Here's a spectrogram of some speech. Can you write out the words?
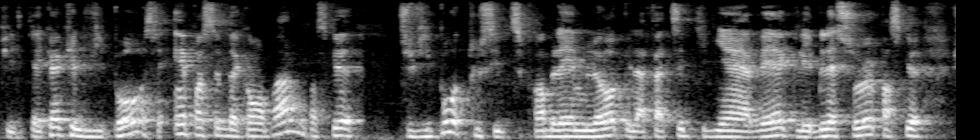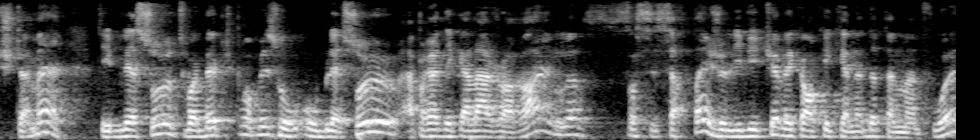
Puis quelqu'un qui le vit pas, c'est impossible de comprendre parce que tu vis pas tous ces petits problèmes-là, puis la fatigue qui vient avec, les blessures, parce que justement, tes blessures, tu vas bien plus propice aux, blessures après un décalage horaire, là. Ça, c'est certain. Je l'ai vécu avec Hockey Canada tellement de fois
